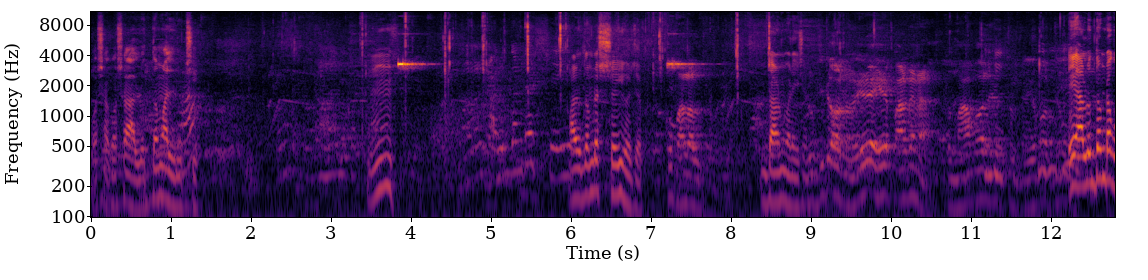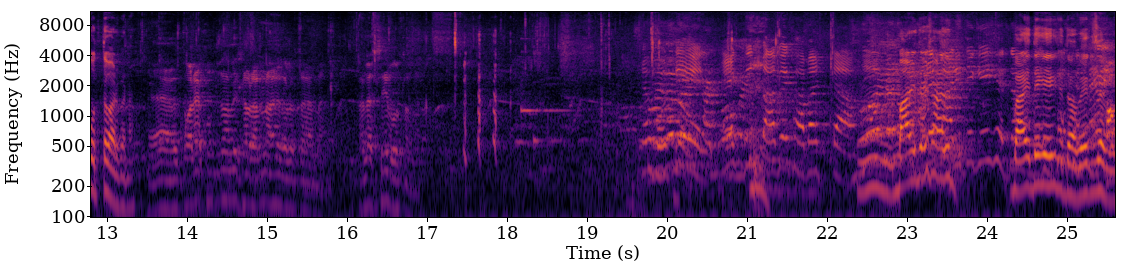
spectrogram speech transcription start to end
কষা কষা আলুর দম আর লুচি। হুম আলুর দমটা সেই হয়েছে। খুব ভালো দারুণ বল এই আলুর দমটা করতে পারবে না। হ্যাঁ পরে সব রান্না হয়ে গেল তা না। তাহলে সে হতো না। বাড়িতে সারাদিন বাড়িতে খেতে গিয়ে খেতে হবে এক্স্যাক্টলি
